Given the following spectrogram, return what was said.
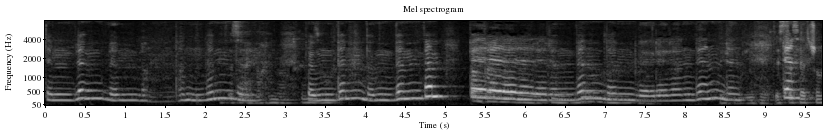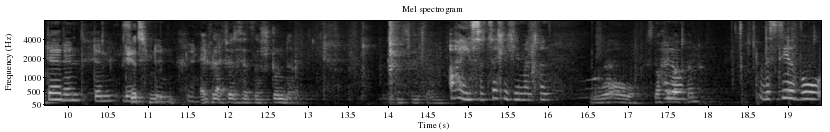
Bim, bim, bim, bim, bim, bim, Das ist bim. einfach. Bim, bim, bim, bim, bim. Wie viel ist das jetzt schon? Din, din, din, 40 din, Minuten. Ey, vielleicht wird es jetzt eine Stunde. Das ähm, Ah, hier ist tatsächlich jemand drin. wow. Ist noch Hallo. jemand drin? Wisst ihr, wo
